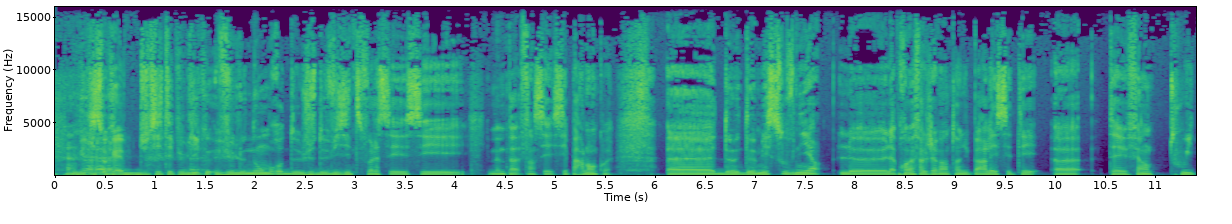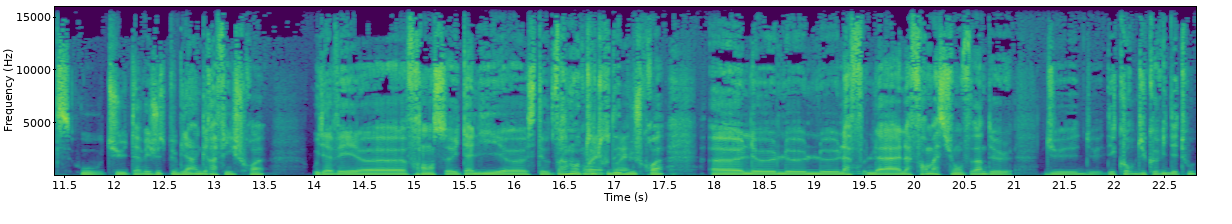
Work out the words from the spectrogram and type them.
mais qui sont quand même d'utilité publique vu le nombre de juste de visites. Voilà c'est c'est même pas enfin c'est c'est parlant quoi. Euh, de de mes souvenirs le la première fois que j'avais entendu parler c'était euh, t'avais fait un tweet où tu t'avais juste publié un graphique je crois où il y avait euh, France Italie euh, c'était vraiment tout Ouais, tout début ouais. je crois. Euh, le, le, le la, la, la formation enfin, de du, du- des courbes du Covid et tout.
